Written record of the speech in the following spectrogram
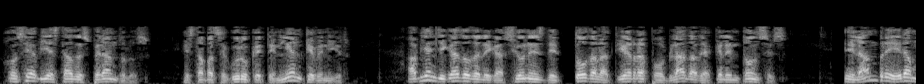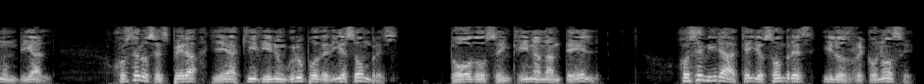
José había estado esperándolos. Estaba seguro que tenían que venir. Habían llegado delegaciones de toda la tierra poblada de aquel entonces. El hambre era mundial. José los espera y he aquí viene un grupo de diez hombres. Todos se inclinan ante él. José mira a aquellos hombres y los reconoce.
